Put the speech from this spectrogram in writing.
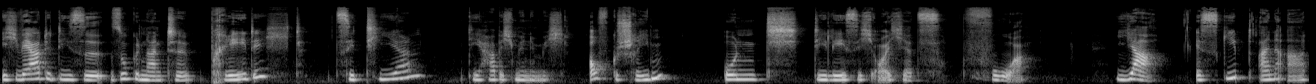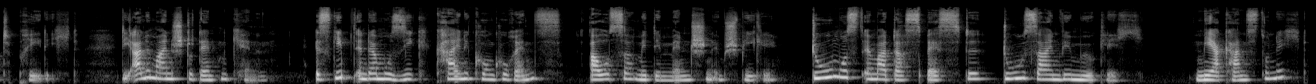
ich werde diese sogenannte Predigt zitieren die habe ich mir nämlich aufgeschrieben und die lese ich euch jetzt vor. Ja, es gibt eine Art Predigt, die alle meine Studenten kennen. Es gibt in der Musik keine Konkurrenz, außer mit dem Menschen im Spiegel. Du musst immer das Beste, du sein wie möglich. Mehr kannst du nicht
